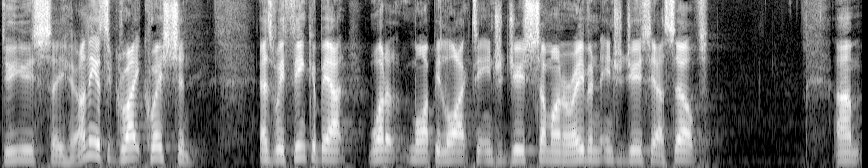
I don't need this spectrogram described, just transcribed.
Do you see her? I think it's a great question as we think about what it might be like to introduce someone or even introduce ourselves. Um,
